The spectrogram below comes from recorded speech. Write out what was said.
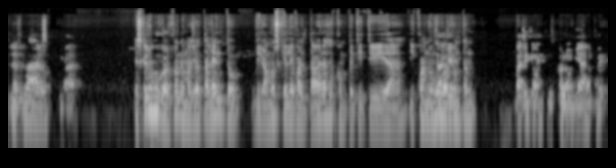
las claro es que es un jugador con demasiado talento, digamos que le faltaba esa competitividad y cuando un jugador con tan... Básicamente es colombiano. Pues.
